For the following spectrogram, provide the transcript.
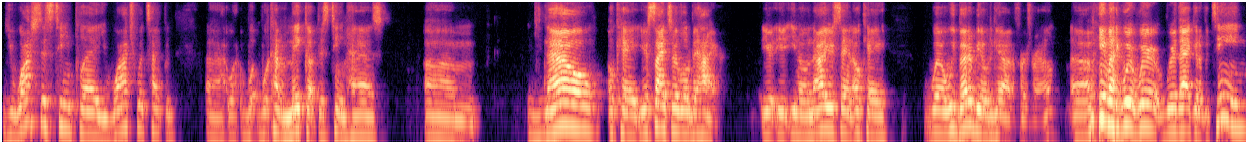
you watch this team play, you watch what type of uh, what, what kind of makeup this team has. Um, now, okay, your sights are a little bit higher. You, you know, now you're saying, okay, well, we better be able to get out of the first round. Uh, I mean, like we're we're we're that good of a team.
